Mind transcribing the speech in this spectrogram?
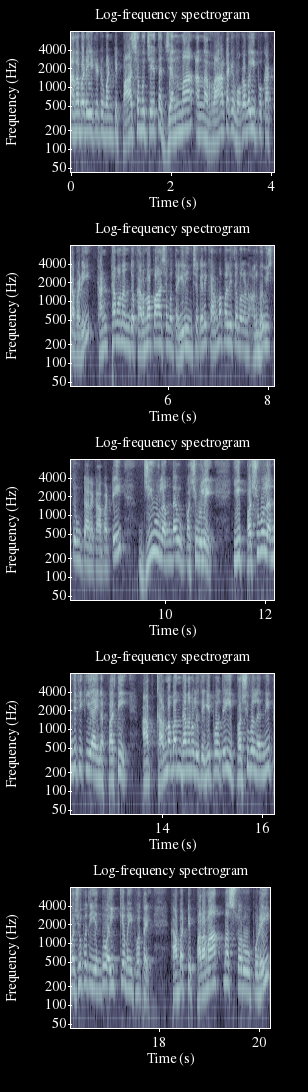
అనబడేటటువంటి పాశము చేత జన్మ అన్న రాటకి ఒకవైపు కట్టబడి కంఠమునందు కర్మపాశము తగిలించుకొని కర్మ ఫలితములను అనుభవిస్తూ ఉంటారు కాబట్టి జీవులందరూ పశువులే. ఈ పశువులన్నిటికీ ఆయన పతి ఆ కర్మబంధనములు తెగిపోతే ఈ పశువులన్నీ పశుపతి ఎందు ఐక్యమైపోతాయి. కాబట్టి పరమాత్మ స్వరూపుడై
